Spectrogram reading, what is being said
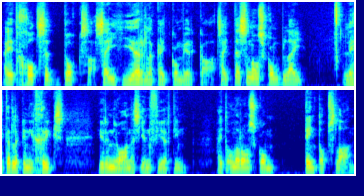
Hy het God se doxa sy heerlikheid kom weerkaats hy tussen ons kom bly letterlik in die Grieks hier in Johannes 1:14. Hy het onder ons kom tent opslaan,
